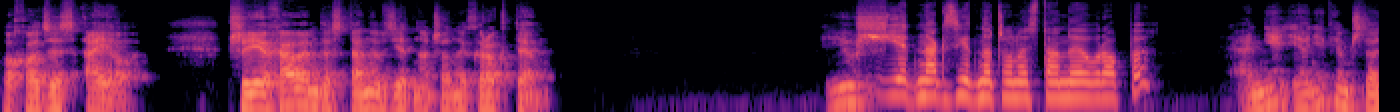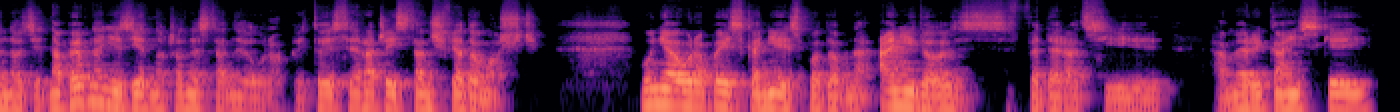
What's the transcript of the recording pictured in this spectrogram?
Pochodzę z Iowa. Przyjechałem do Stanów Zjednoczonych rok temu. Już... Jednak Zjednoczone Stany Europy? Ja nie, ja nie wiem, czy to na pewno nie Zjednoczone Stany Europy. To jest raczej stan świadomości. Unia Europejska nie jest podobna ani do Federacji Amerykańskiej,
